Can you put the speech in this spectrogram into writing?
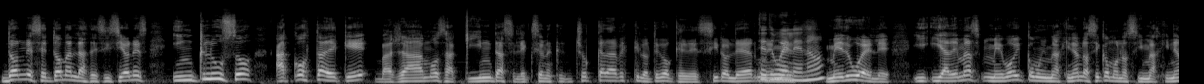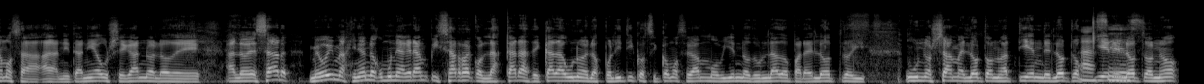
donde se toman las decisiones incluso a costa de que vayamos a quintas elecciones. Yo cada vez que lo tengo que decir o leer... Te me, duele, ¿no? Me duele. Y, y además me voy como imaginando, así como nos imaginamos a, a Netanyahu llegando a lo de a lo de Sar, me voy imaginando como una gran pizarra con las caras de cada uno de los políticos y cómo se van moviendo de un lado para el otro y uno llama, el otro no atiende, el otro Así quiere, el es. otro no.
